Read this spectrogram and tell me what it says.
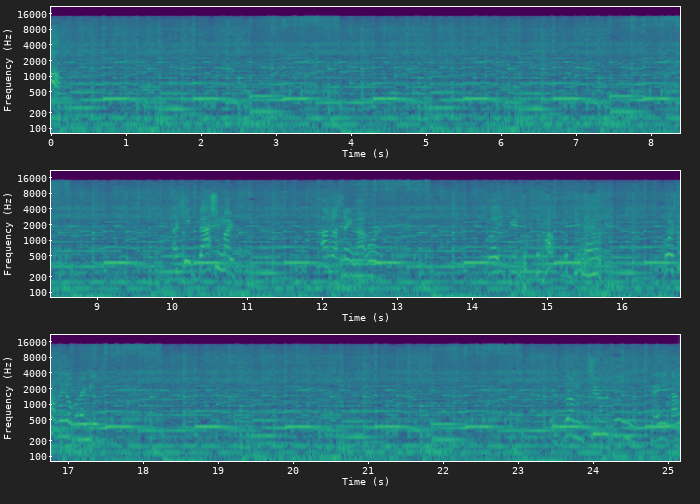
Oh. I keep bashing my. I'm not saying that word. Well, you, you, the, prob- the, the boys probably know what I mean. It's um two things hanging. Uh,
